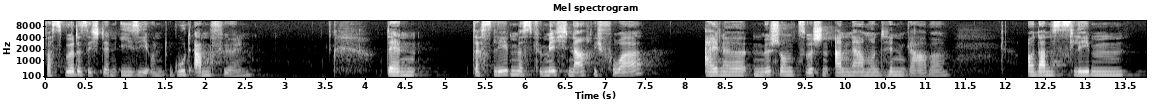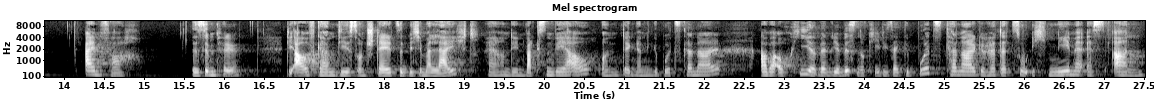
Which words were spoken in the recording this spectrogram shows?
Was würde sich denn easy und gut anfühlen? Denn das Leben ist für mich nach wie vor eine Mischung zwischen Annahme und Hingabe. Und dann ist das Leben einfach, simpel. Die Aufgaben, die es uns stellt, sind nicht immer leicht, ja, und denen wachsen wir ja auch und denken an den Geburtskanal. Aber auch hier, wenn wir wissen, okay, dieser Geburtskanal gehört dazu, ich nehme es an,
